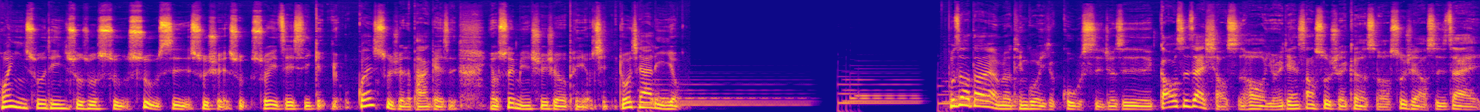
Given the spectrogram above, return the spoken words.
欢迎收听说说数数是数学数，所以这是一个有关数学的 podcast。有睡眠需求的朋友，请多加利用。不知道大家有没有听过一个故事，就是高斯在小时候有一天上数学课的时候，数学老师在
